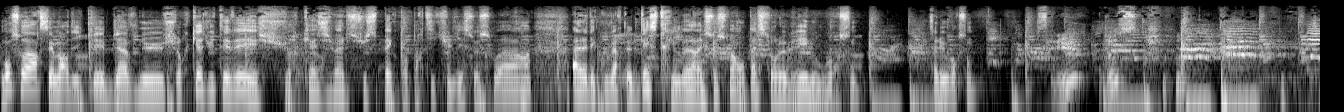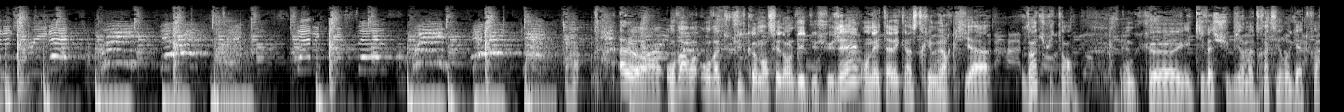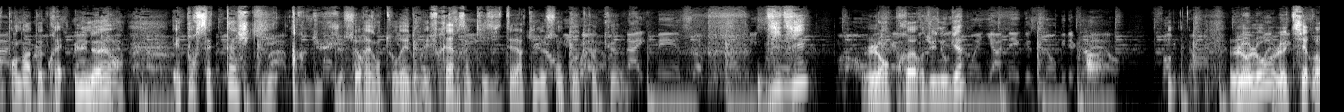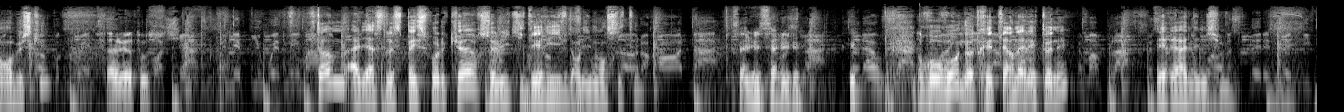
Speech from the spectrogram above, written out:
Bonsoir, c'est Mordic et bienvenue sur Casu TV et sur Casual Suspect en particulier ce soir, à la découverte des streamers et ce soir on passe sur le grill Ourson. Salut Ourson. Salut à tous. Alors, on va, on va tout de suite commencer dans le vif du sujet. On est avec un streamer qui a 28 ans, donc, euh, et qui va subir notre interrogatoire pendant à peu près une heure. Et pour cette tâche qui est ardue, je serai entouré de mes frères inquisiteurs qui ne sont autres que Didier, l'empereur du nougat, Lolo, le tireur embusqué, Salut à tous. Tom, alias le Space Walker, celui qui dérive dans l'immensité, Salut, salut. Roro, notre éternel étonné, et Réa de l'émission,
